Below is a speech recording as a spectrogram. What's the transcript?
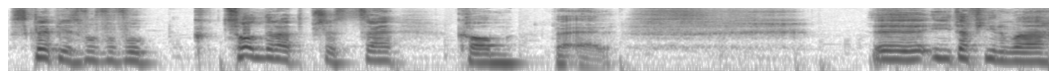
Sklep jest www.conrad przez c.com.pl. E, I ta firma,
